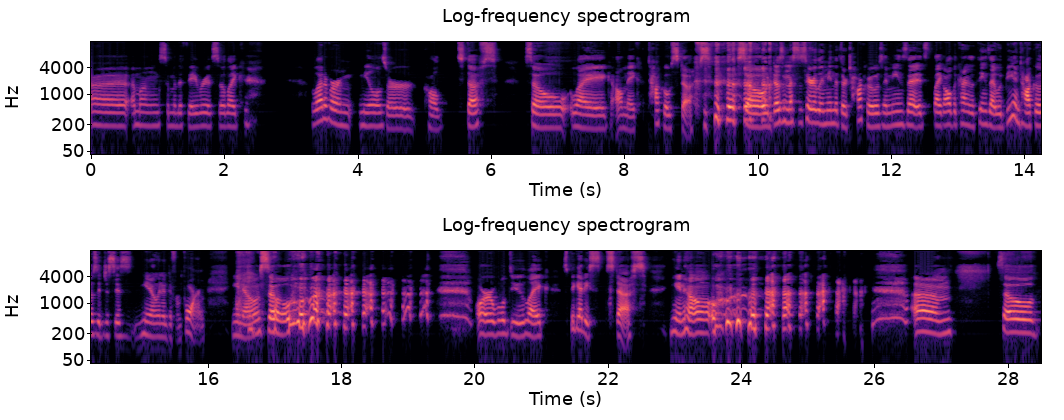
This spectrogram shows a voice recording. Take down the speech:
uh, among some of the favorites, so like a lot of our meals are called stuffs. So like I'll make taco stuffs. So it doesn't necessarily mean that they're tacos. It means that it's like all the kinds of things that would be in tacos. It just is, you know, in a different form. You know, so or we'll do like spaghetti stuffs. You know. um. So,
